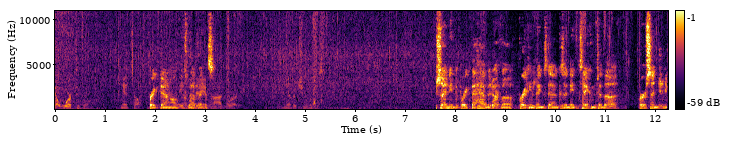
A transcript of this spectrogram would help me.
Got work to do. Can't talk. Break down all these Another weapons. Actually, I need to break the habit of uh, breaking things down because I need to take them to the first engineer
